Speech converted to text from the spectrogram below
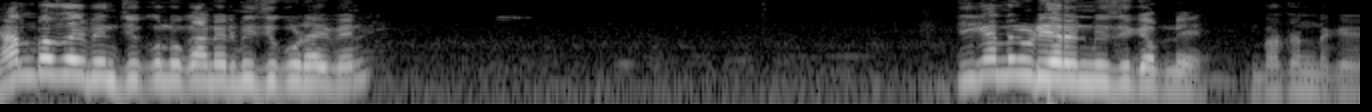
গান বাজাইবেন যে কোনো গানের মিউজিক উঠাইবেন। কি গানের উঠিয়ারেন মিউজিক আপনি? বাজান নাকি?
